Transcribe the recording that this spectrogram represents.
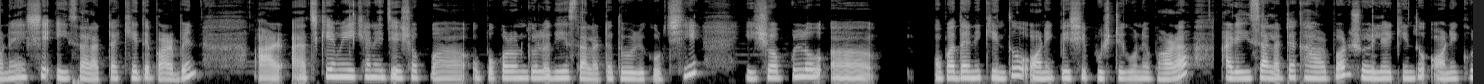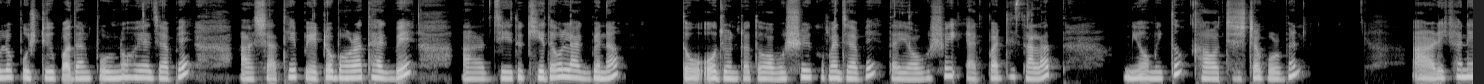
অনায়াসে এই সালাডটা খেতে পারবেন। আর আজকে আমি এখানে যেসব উপকরণগুলো দিয়ে সালাডটা তৈরি করছি, এই সবগুলো উপাদানই কিন্তু অনেক বেশি পুষ্টিগুণে ভরা। আর এই সালাডটা খাওয়ার পর শরীরের কিন্তু অনেকগুলো পুষ্টি উপাদান পূর্ণ হয়ে যাবে। আর সাথে পেটও ভরা থাকবে। আর যেহেতু খেতেও লাগবে না, তো ওজনটা তো অবশ্যই কমে যাবে। তাই অবশ্যই এক বাটি সালাদ নিয়মিত খাওয়ার চেষ্টা করবেন। আর এখানে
